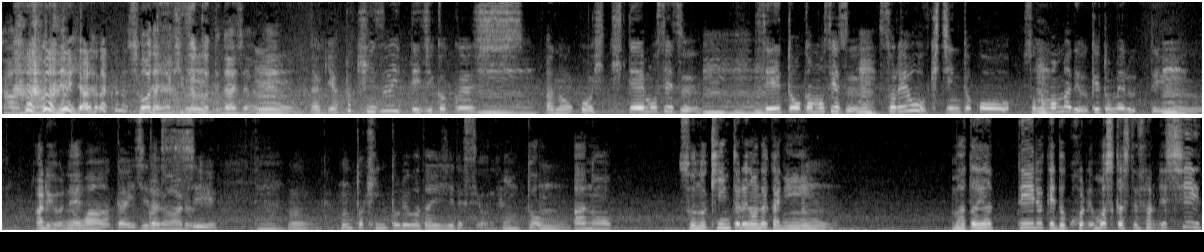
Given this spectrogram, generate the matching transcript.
あなるほどね。やらなくなった。そうだよね。気づくって大事だよね、うん、だからやっぱ気づいて自覚し、うん。あのこうひ否定もせず、うんうんうん。正当化もせず、うん。それをきちんとこうそのままで受け止めるっていうあるよね。のは大事だし、うん。うん、本当筋トレは大事ですよね。本当、うん。あのその筋トレの中うに、ん。またやっているけどこれもしかして寂しい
